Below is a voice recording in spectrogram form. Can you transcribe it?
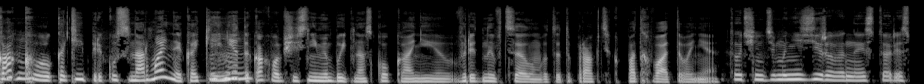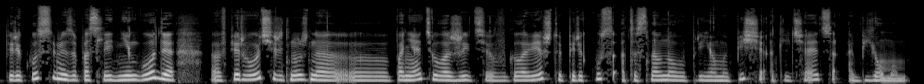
как, угу. какие перекусы нормальные, какие угу. нет, и как вообще с ними быть, насколько они вредны в целом, вот эта практика подхватывания? Это очень демонизированная история с перекусами за последние годы. Э, в первую очередь нужно э, понять, уложить в голове, что перекус от основного приема пищи отличается объемом.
